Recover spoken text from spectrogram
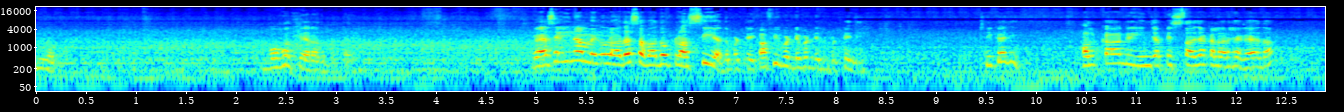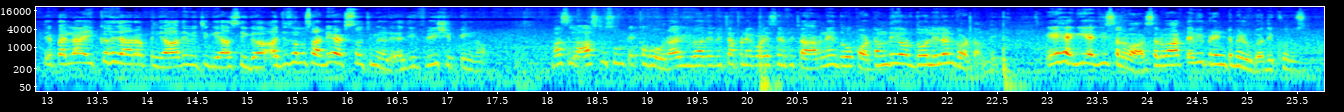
ਲਓ। ਬਹੁਤ ਪਿਆਰਾ ਦੁਪੱਟਾ ਹੈ। ਵੈਸੇ ਵੀ ਨਾ ਮੈਨੂੰ ਲੱਗਦਾ ਸਵਾ ਦੋ ਪਲੱਸ ਹੀ ਹੈ ਦੁਪੱਟੇ, ਕਾਫੀ ਵੱਡੇ ਵੱਡੇ ਦੁਪੱਟੇ ਨੇ। ਠੀਕ ਹੈ ਜੀ? ਹਲਕਾ ਗ੍ਰੀਨ ਜਾਂ ਪਿਸਤਾ ਜਿਹਾ ਕਲਰ ਹੈਗਾ ਇਹਦਾ। ਤੇ ਪਹਿਲਾਂ 1050 ਦੇ ਵਿੱਚ ਗਿਆ ਸੀਗਾ। ਅੱਜ ਤੁਹਾਨੂੰ 850 ਚ ਮਿਲ ਰਿਹਾ ਜੀ ਫ੍ਰੀ ਸ਼ਿਪਿੰਗ ਨਾਲ। ਬਸ ਲਾਸਟ ਸੂਟ ਇੱਕ ਹੋਰ ਆ, ਰੀਵਾ ਦੇ ਵਿੱਚ ਆਪਣੇ ਕੋਲੇ ਸਿਰਫ ਚਾਰ ਨੇ, ਦੋ ਕਾਟਨ ਦੇ ਔਰ ਦੋ ਲਿਲਨ ਕਾਟਨ ਦੇ। ਇਹ ਹੈਗੀ ਹੈ ਜੀ ਸਲਵਾਰ। ਸਲਵਾਰ ਤੇ ਵੀ ਪ੍ਰਿੰਟ ਮਿਲੂਗਾ, ਦੇਖੋ ਤੁਸੀਂ।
